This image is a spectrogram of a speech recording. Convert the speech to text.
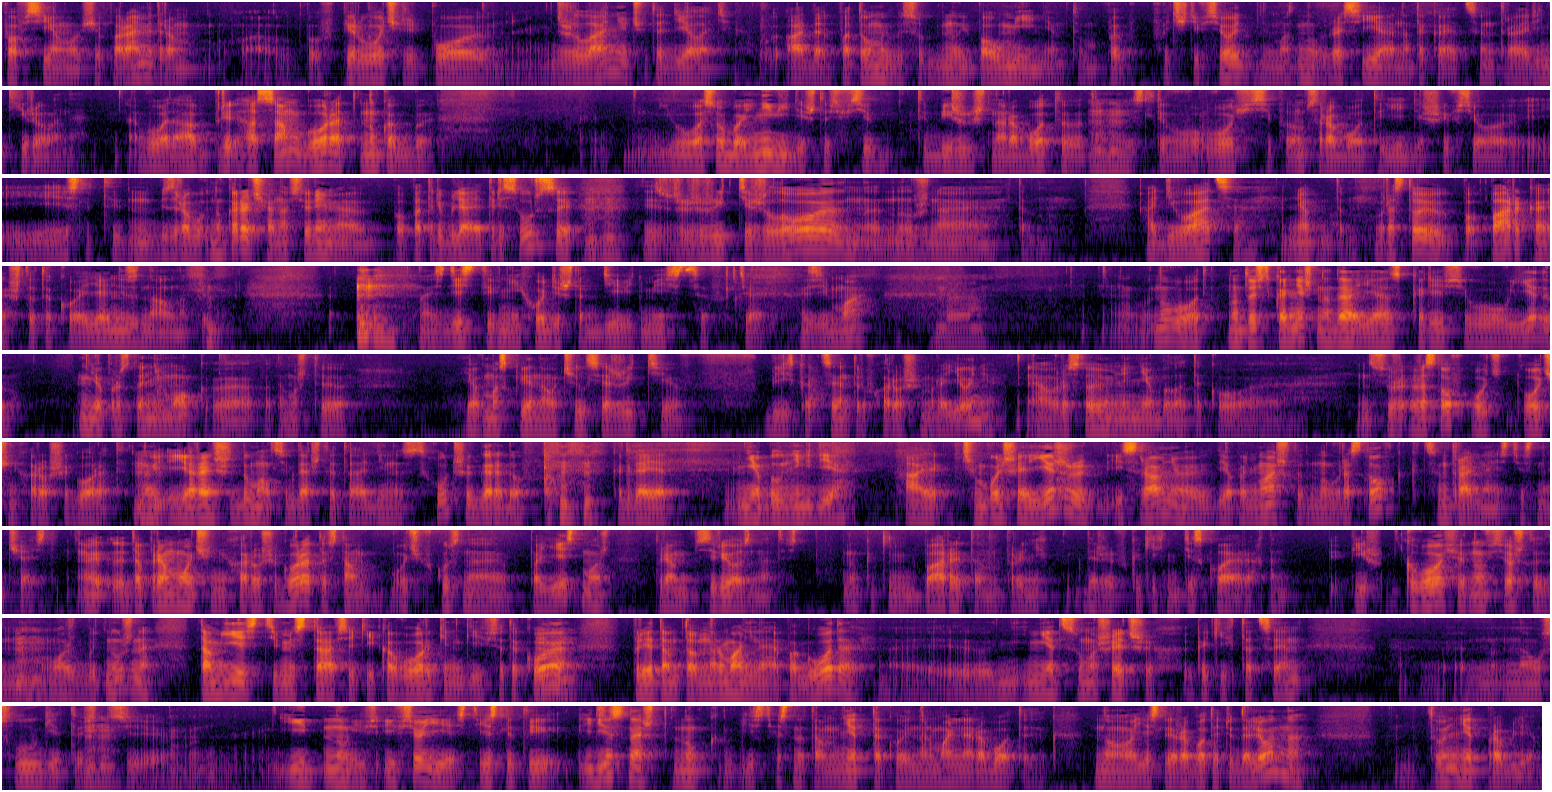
по всем вообще параметрам, а, в первую очередь по желанию что-то делать, а потом и, ну, и по умениям. Там почти все, ну, Россия, она такая центроориентированная. Вот, а, а сам город, ну, как бы, его особо и не видишь. То есть все, ты бежишь на работу, там, mm-hmm. если ты в, в офисе, потом с работы едешь, и все. И если ты ну, без работы... Ну, короче, она все время потребляет ресурсы, mm-hmm. жить тяжело, нужно там, одеваться. У меня там в Ростове парка, что такое, я не знал, например. А здесь ты в ней ходишь там 9 месяцев, у тебя зима. Да. Ну вот. Ну, то есть, конечно, да, я, скорее всего, уеду. Я просто не мог, э, потому что я в Москве научился жить близко к центру, в хорошем районе, а в Ростове у меня не было такого. Ростов очень, очень хороший город. Mm-hmm. Ну, я раньше думал всегда, что это один из худших городов, когда я не был нигде. А чем больше я езжу и сравниваю, я понимаю, что ну, в Ростов центральная, естественно, часть. Э, это прям очень хороший город, то есть там очень вкусно поесть можно, прям серьезно. То есть, ну, какие-нибудь бары там про них даже в каких-нибудь эсквайрах там пишут. Кофе, ну, все, что mm-hmm. может быть нужно. Там есть места, всякие коворкинги и все такое. Mm-hmm. При этом там нормальная погода, э, нет сумасшедших каких-то цен на услуги, то есть mm-hmm. и ну и, и все есть. Если ты единственное, что ну естественно там нет такой нормальной работы, но если работать удаленно, то нет проблем.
